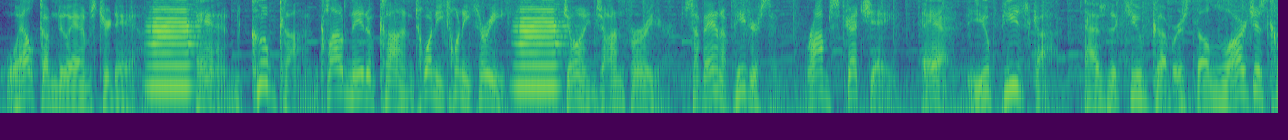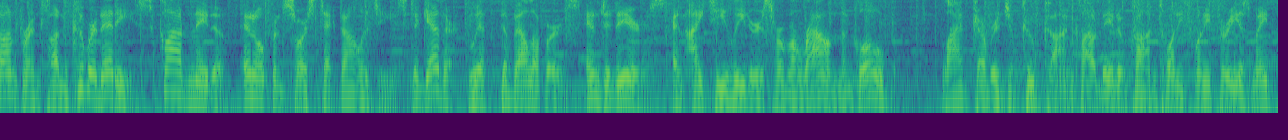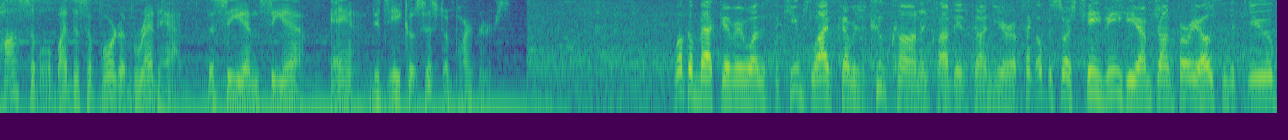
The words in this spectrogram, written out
Welcome to Amsterdam and KubeCon Cloud Native Con 2023. Join John Furrier, Savannah Peterson, Rob Strechay, and Joep Peascott as theCUBE covers the largest conference on Kubernetes, cloud native, and open source technologies together with developers, engineers, and IT leaders from around the globe. Live coverage of KubeCon Cloud Native Con 2023 is made possible by the support of Red Hat, the CNCF, and its ecosystem partners. Welcome back everyone. This is theCUBE's live coverage of KubeCon and Cloud Native Con Europe. It's like open source TV here. I'm John Furrier, host of theCUBE.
